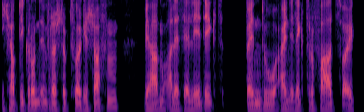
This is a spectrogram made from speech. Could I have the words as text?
ich habe die Grundinfrastruktur geschaffen, wir haben alles erledigt, wenn du ein Elektrofahrzeug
